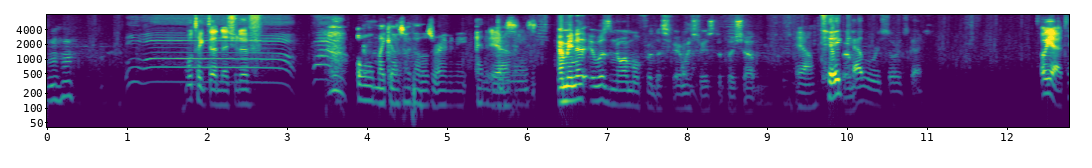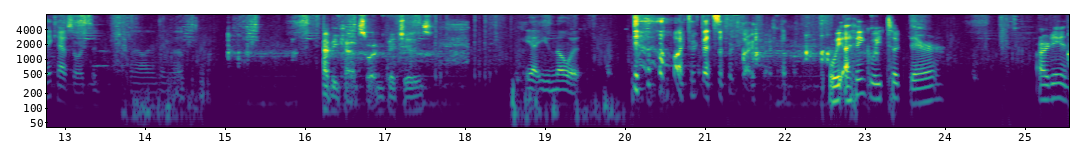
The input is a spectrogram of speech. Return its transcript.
Mm-hmm. We'll take the initiative. Oh my gosh, I thought those were enemy enemies. Yeah. I mean, it, it was normal for the skirmishers to push up. Yeah. Take Boom. cavalry swords, guys. Oh yeah, take half swords. No, I didn't think of that. Heavy cav sword, bitches. Yeah, you know it. I took that sword. Sorry, We, I think we took their already, and,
